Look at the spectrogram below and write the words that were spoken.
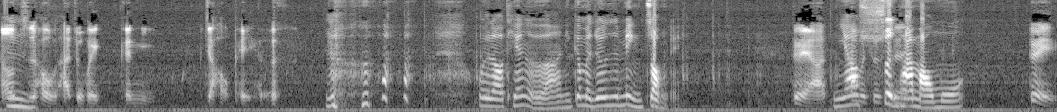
然后之后他就会跟你比较好配合。嗯 我的老天鹅啊，你根本就是命中哎！对啊，你要顺它毛摸。对，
